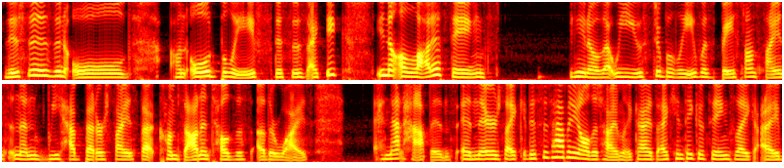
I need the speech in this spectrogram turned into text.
This is an old an old belief. This is I think, you know, a lot of things you know that we used to believe was based on science and then we have better science that comes out and tells us otherwise and that happens. And there's like this is happening all the time. Like guys i can think of things like i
